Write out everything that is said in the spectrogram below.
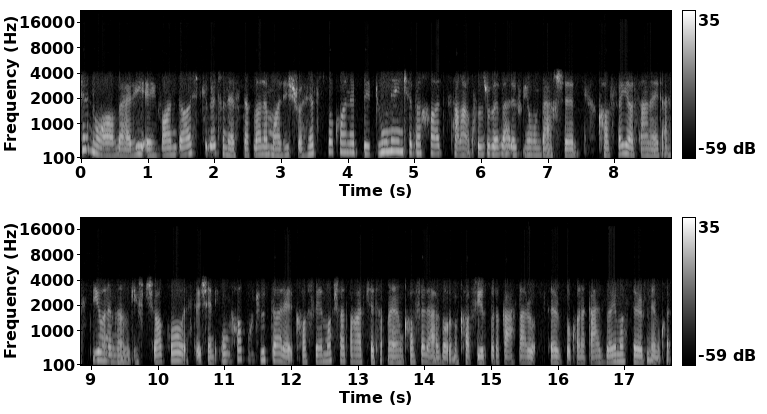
چه نوآوری ایوان داشت که بتونه استقلال مالیش رو حفظ بکنه بدون اینکه بخواد تمرکز رو ببره روی اون بخش کافه یا صنایع دستی و نمی‌دونم گیفت شاپ و استیشنی اونها وجود داره. کافه ما شاید فقط کافه در واقع کافی خود قهوه رو سرو بکنه. غذای ما سرو نمی‌کنه.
